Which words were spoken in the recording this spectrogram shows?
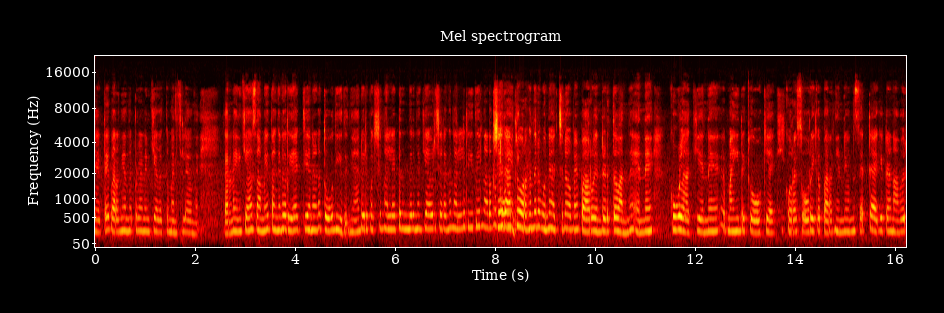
ചേട്ടായി പറഞ്ഞു തന്നപ്പോഴാണ് എനിക്ക് അതൊക്കെ മനസ്സിലാവുന്നത്. കാരണം എനിക്ക് ആ സമയത്ത് അങ്ങനെ റിയാക്ട് ചെയ്യാനാണ് തോന്നിയത്. ഞാൻ ഒരു പക്ഷെ നല്ലതായിട്ട് നിന്നിരുന്നെങ്കിൽ ആ ഒരു ചടങ്ങ് നല്ല രീതിയിൽ നടന്നു രാത്രി ഉറങ്ങുന്നതിന് മുന്നേ അച്ഛനും അമ്മയും പാറു എന്റെ അടുത്ത് വന്ന് എന്നെ കൂളാക്കി എന്നെ മൈൻഡൊക്കെ ഓക്കെ ആക്കി കുറേ സോറിയൊക്കെ പറഞ്ഞ് എന്നെ ഒന്ന് സെറ്റ് ആക്കിയിട്ടാണ് അവർ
